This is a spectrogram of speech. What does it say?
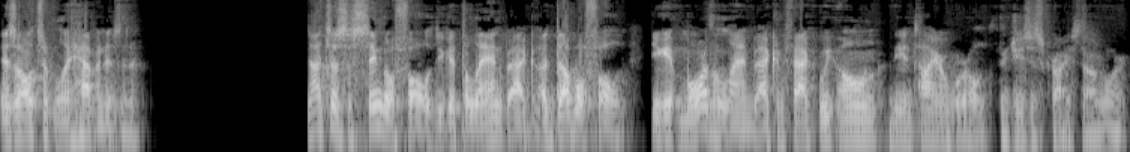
is ultimately heaven, isn't it? Not just a single fold, you get the land back, a double fold. You get more than land back. In fact, we own the entire world through Jesus Christ our Lord.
